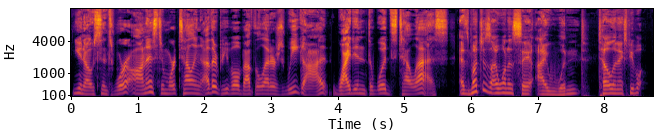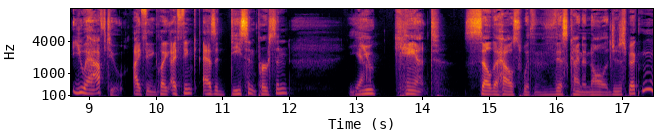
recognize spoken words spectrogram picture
You know, since we're honest and we're telling other people about the letters we got, why didn't the Woods tell us? as much as I want to say I wouldn't tell the next people, you have to. I think. Like I think as a decent person, Yeah. you can't sell the house with this kind of knowledge and just be like, hmm,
